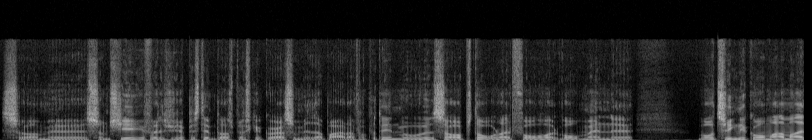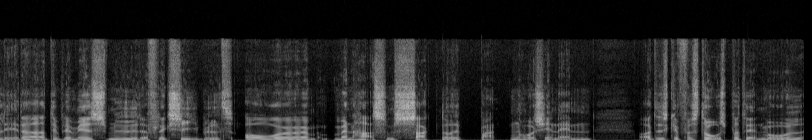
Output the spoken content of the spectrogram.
som, øh, som chef, og det synes jeg bestemt også, man skal gøre som medarbejder. For på den måde, så opstår der et forhold, hvor man... Øh, hvor tingene går meget, meget lettere. Det bliver mere smidigt og fleksibelt, og øh, man har som sagt noget i banken hos hinanden. Og det skal forstås på den måde,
